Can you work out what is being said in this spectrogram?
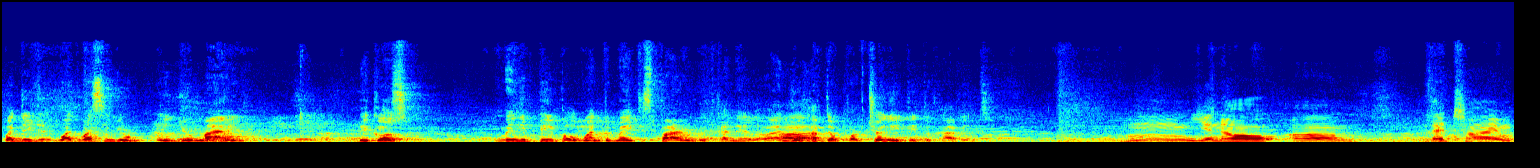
What, did you, what was in your, in your mind? Because many people want to make sparring with Canelo and you Uh, have the opportunity to have it. Mm, you know, um, that time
